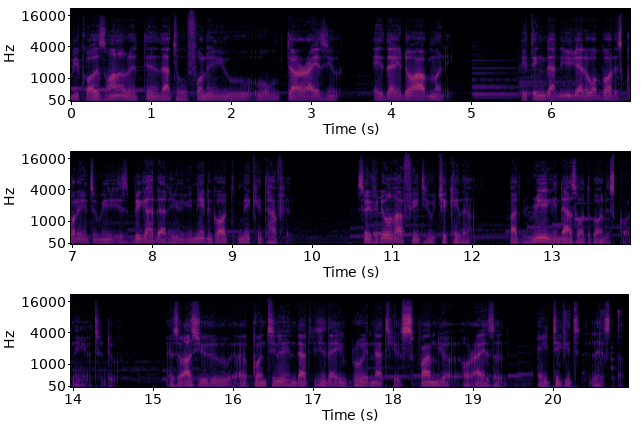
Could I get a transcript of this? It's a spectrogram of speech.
Because one of the things that will follow you, will terrorize you, is that you don't have money. You think that usually what God is calling you to be is bigger than you. You need God to make it happen. So if you don't have faith, you chicken out. But really, that's what God is calling you to do. And so as you uh, continue in that, you see that you grow in that, you expand your horizon, and you take it to the next level.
